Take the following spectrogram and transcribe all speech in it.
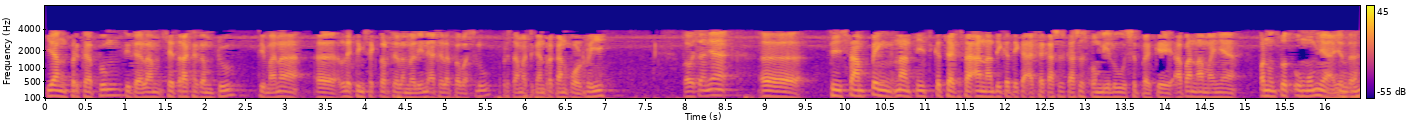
yang bergabung di dalam Setra Gagamdu di mana uh, leading sektor dalam hal ini adalah Bawaslu bersama dengan rekan Polri bahwasanya uh, di samping nanti kejaksaan nanti ketika ada kasus-kasus pemilu sebagai apa namanya penuntut umumnya ya mm -hmm.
